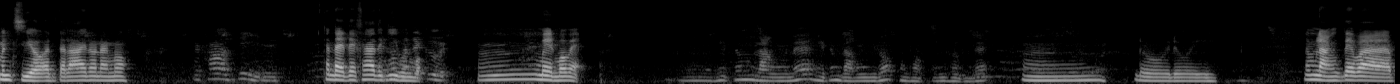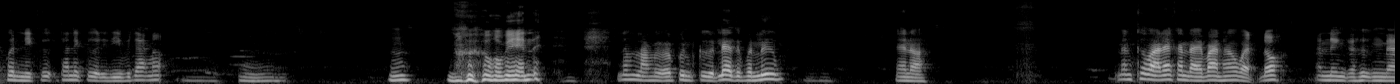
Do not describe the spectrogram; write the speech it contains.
มันเสียวอันตรายเนาะนางเนาะไปข้าวจี้นี่ท่านใดแต่ข้าวตะกี้มัเพิ่นนได้บอกเกิดอืมแม่นบ่แม่อืมเฮ็ดน้ำลังแน่เฮ็ดน้ำลังอยู่ดอกคนหอกคนหึงแน่อืมโดยโดยน้ำหลังแต่ว่าเพิ่นนี่คือท่านได้เกิดดีๆไปจักเนาะอืม อืมอืมบ่แม่นน้ำหลังแบบว่าเพิ่นเกิดแล้วแต่เพิ่นลืมแน่นอนนั่นคือว่าได้คันใดบ้านเฮาบัดเนาะอันหนึงก็หึงใด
